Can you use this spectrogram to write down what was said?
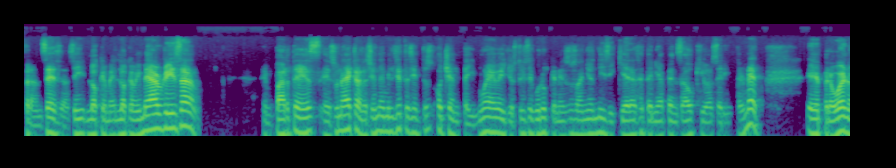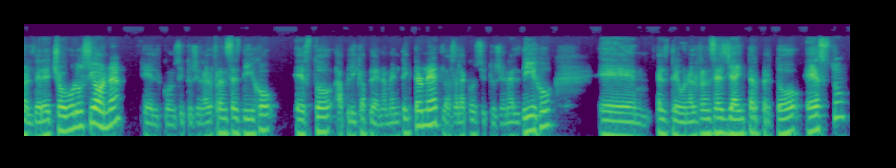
Francesa, sí. Lo que, lo que a mí me da risa, en parte, es, es una declaración de 1789. Yo estoy seguro que en esos años ni siquiera se tenía pensado que iba a ser Internet. Eh, pero bueno, el derecho evoluciona. El constitucional francés dijo, esto aplica plenamente a Internet. La sala constitucional dijo, eh, el tribunal francés ya interpretó esto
